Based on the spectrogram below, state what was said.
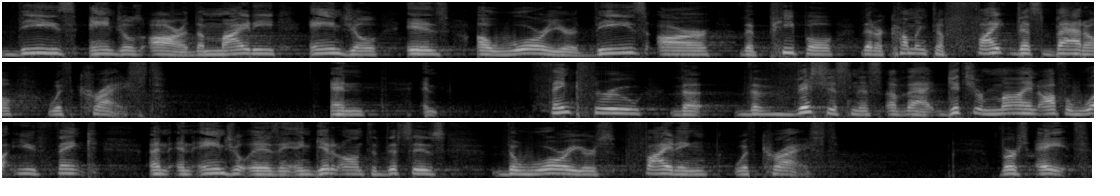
these angels are. The mighty angel is a warrior. These are the people that are coming to fight this battle with Christ. And, and think through the, the viciousness of that. Get your mind off of what you think an, an angel is and, and get it onto this is the warriors fighting with Christ. Verse 8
